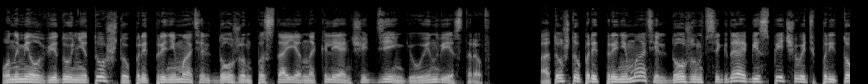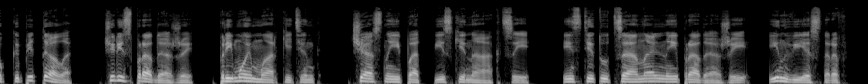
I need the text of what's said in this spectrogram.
Он имел в виду не то, что предприниматель должен постоянно клянчить деньги у инвесторов, а то, что предприниматель должен всегда обеспечивать приток капитала через продажи, прямой маркетинг, частные подписки на акции, институциональные продажи, инвесторов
